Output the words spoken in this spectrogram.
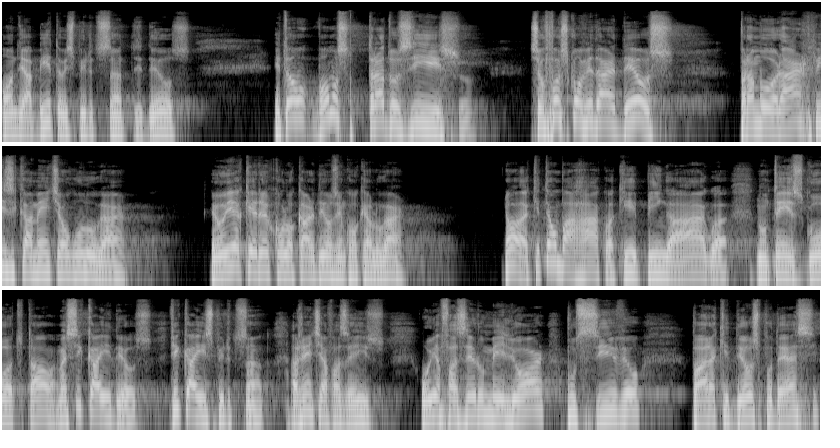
onde habita o Espírito Santo de Deus? Então, vamos traduzir isso. Se eu fosse convidar Deus para morar fisicamente em algum lugar, eu ia querer colocar Deus em qualquer lugar? Olha, aqui tem um barraco aqui, pinga água, não tem esgoto tal, mas se cair Deus, fica aí Espírito Santo, a gente ia fazer isso? Ou ia fazer o melhor possível para que Deus pudesse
